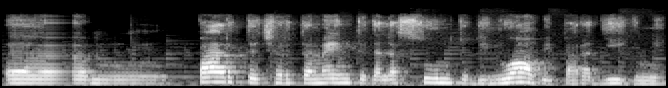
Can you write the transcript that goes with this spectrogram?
Ehm, parte certamente dall'assunto di nuovi paradigmi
